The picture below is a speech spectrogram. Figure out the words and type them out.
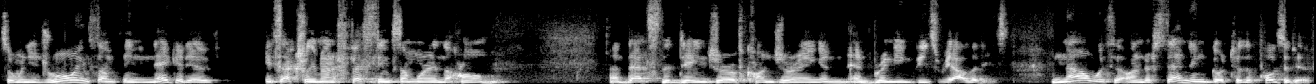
So when you're drawing something negative it's actually manifesting somewhere in the home. And that's the danger of conjuring and, and bringing these realities. Now with the understanding go to the positive,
